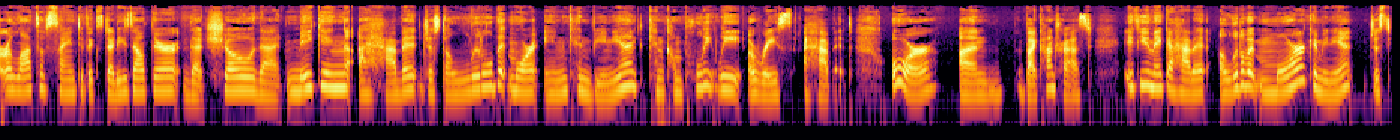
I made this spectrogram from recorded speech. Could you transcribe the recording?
There are lots of scientific studies out there that show that making a habit just a little bit more inconvenient can completely erase a habit. Or, on, by contrast, if you make a habit a little bit more convenient, just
